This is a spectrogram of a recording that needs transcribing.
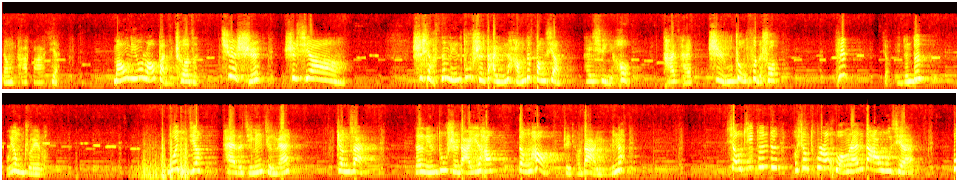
当他发现牦牛老板的车子确实是向是向森林都市大银行的方向开去以后，他才势如重负地说：“哼，小鸡墩墩，不用追了，我已经派了几名警员，正在森林都市大银行等候这条大鱼呢。”小鸡墩墩好像突然恍然大悟起来，哦，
